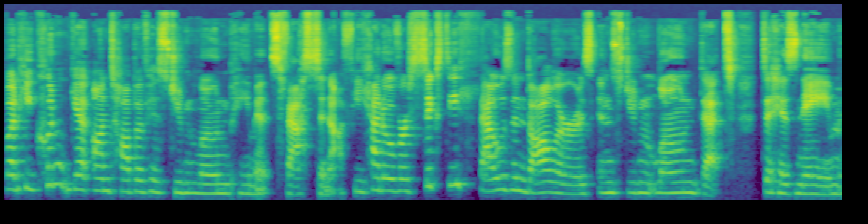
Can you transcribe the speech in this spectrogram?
but he couldn't get on top of his student loan payments fast enough. He had over $60,000 in student loan debt to his name,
